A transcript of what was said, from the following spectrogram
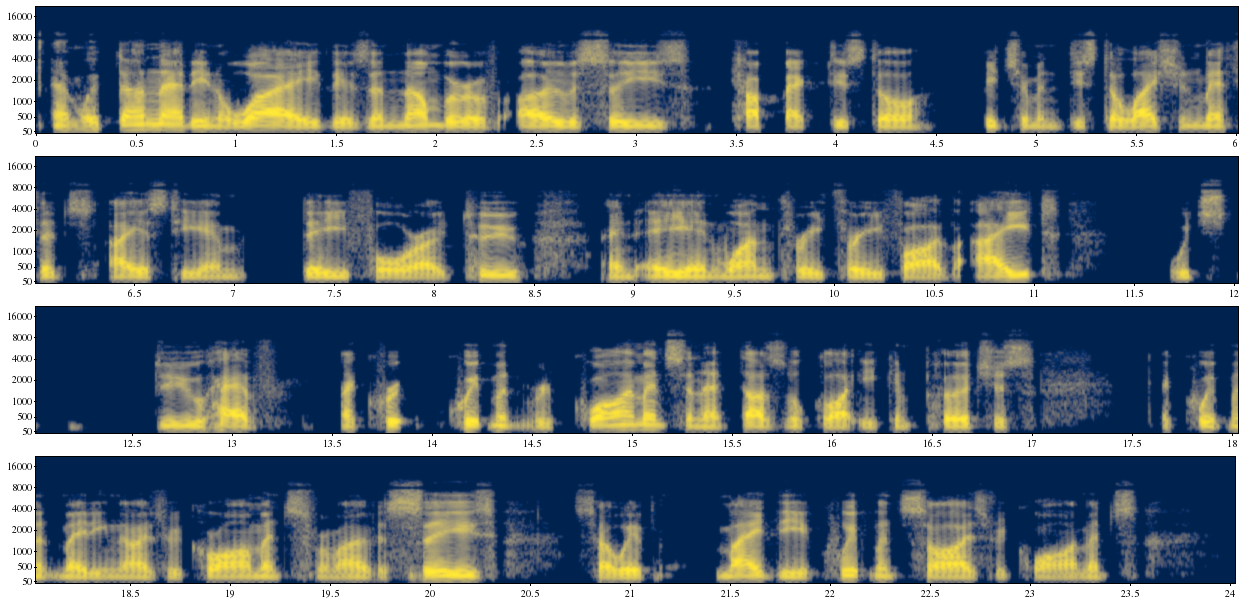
And we've done that in a way, there's a number of overseas cutback distil bitumen distillation methods, ASTM D402 and EN 13358, which do have equipment requirements and it does look like you can purchase equipment meeting those requirements from overseas. So we've made the equipment size requirements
